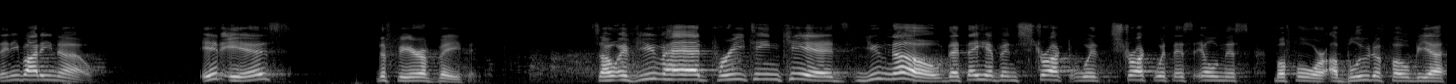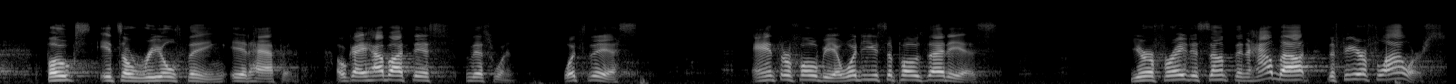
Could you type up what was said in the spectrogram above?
Does anybody know? It is the fear of bathing. So if you've had preteen kids, you know that they have been struck with struck with this illness before, ablutophobia. Folks, it's a real thing. It happens. Okay, how about this this one? What's this? Anthrophobia. What do you suppose that is? You're afraid of something. How about the fear of flowers?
